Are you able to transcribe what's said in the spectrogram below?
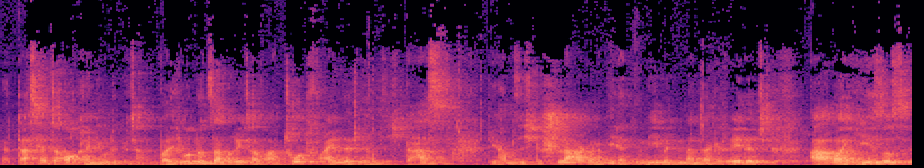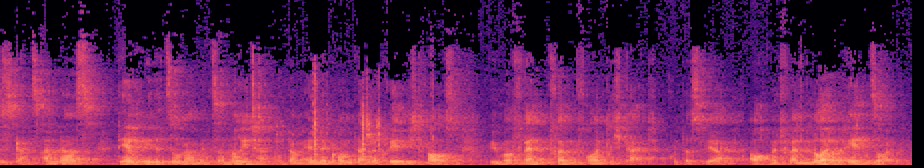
Ja, das hätte auch kein Jude getan, weil Juden und Samariter waren Todfeinde, die haben sich gehasst, die haben sich geschlagen, die hätten nie miteinander geredet. Aber Jesus ist ganz anders, der redet sogar mit Samaritern. Und am Ende kommt dann eine Predigt raus über Fremdenfreundlichkeit und dass wir auch mit fremden Leuten reden sollen.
